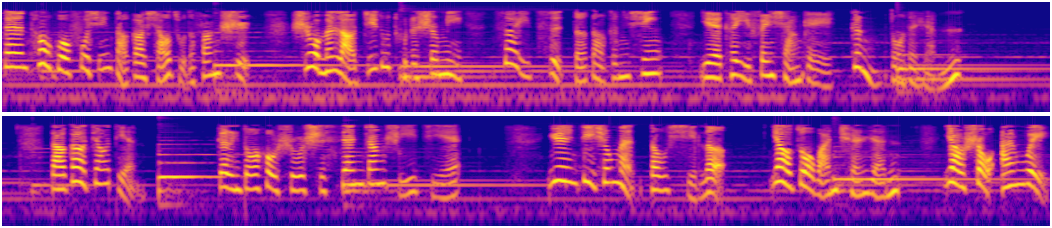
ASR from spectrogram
但透过复兴祷告小组的方式，使我们老基督徒的生命再一次得到更新，也可以分享给更多的人。祷告焦点。哥林多后书十三章十一节，愿弟兄们都喜乐，要做完全人，要受安慰，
